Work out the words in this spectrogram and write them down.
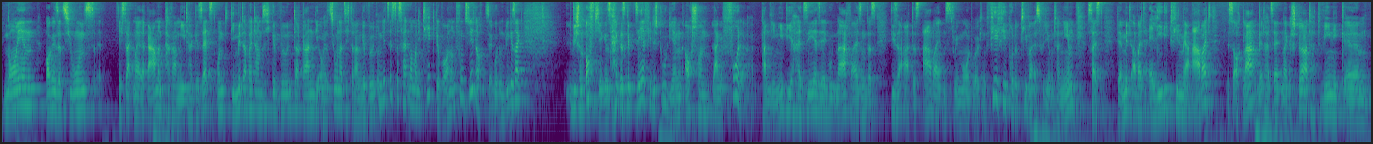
neuen Organisations- ich sag mal, Rahmenparameter gesetzt und die Mitarbeiter haben sich gewöhnt daran, die Organisation hat sich daran gewöhnt und jetzt ist das halt Normalität geworden und funktioniert auch sehr gut. Und wie gesagt, wie schon oft hier gesagt, es gibt sehr viele Studien, auch schon lange vor der Pandemie, die halt sehr, sehr gut nachweisen, dass diese Art des Arbeitens, Remote Working, viel, viel produktiver ist für die Unternehmen. Das heißt, der Mitarbeiter erledigt viel mehr Arbeit, ist auch klar, wird halt seltener gestört, hat wenig... Ähm,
